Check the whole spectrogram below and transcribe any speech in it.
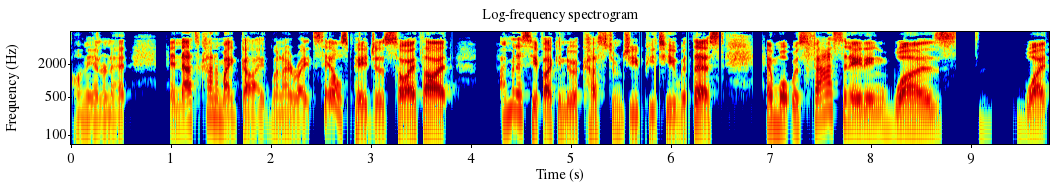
on the internet. And that's kind of my guide when I write sales pages. So I thought, I'm going to see if I can do a custom GPT with this. And what was fascinating was what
